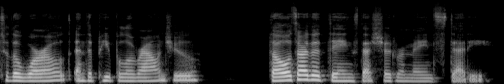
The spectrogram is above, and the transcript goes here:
to the world and the people around you, those are the things that should remain steady.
